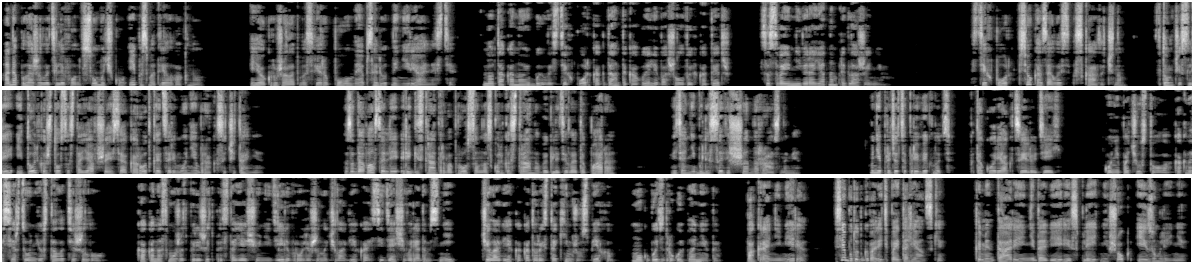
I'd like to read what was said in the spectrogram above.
Она положила телефон в сумочку и посмотрела в окно. Ее окружала атмосфера полной абсолютной нереальности. Но так оно и было с тех пор, как Данте Кавелли вошел в их коттедж со своим невероятным предложением. С тех пор все казалось сказочным, в том числе и только что состоявшаяся короткая церемония бракосочетания. Задавался ли регистратор вопросом, насколько странно выглядела эта пара, ведь они были совершенно разными. Мне придется привыкнуть к такой реакции людей. Кони почувствовала, как на сердце у нее стало тяжело. Как она сможет пережить предстоящую неделю в роли жены человека, сидящего рядом с ней, человека, который с таким же успехом мог быть с другой планеты. По крайней мере, все будут говорить по-итальянски. Комментарии, недоверие, сплетни, шок и изумление.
